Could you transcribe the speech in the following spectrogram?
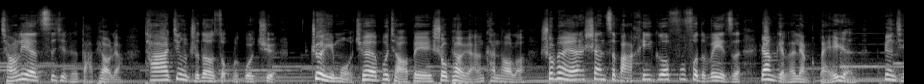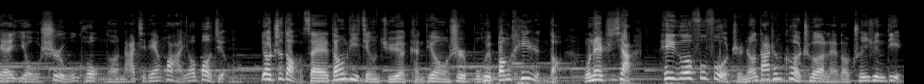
强烈刺激着大漂亮。她径直地走了过去。这一幕却不巧被售票员看到了。售票员擅自把黑哥夫妇的位子让给了两个白人，并且有恃无恐地拿起电话要报警。要知道，在当地警局肯定是不会帮黑人的。无奈之下，黑哥夫妇只能搭乘客车来到春训地。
